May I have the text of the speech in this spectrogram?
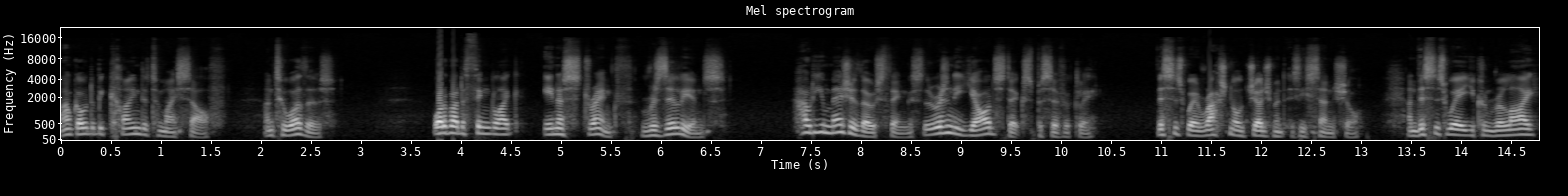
I'm going to be kinder to myself and to others. What about a thing like inner strength, resilience? How do you measure those things? There isn't a yardstick specifically. This is where rational judgment is essential, and this is where you can rely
